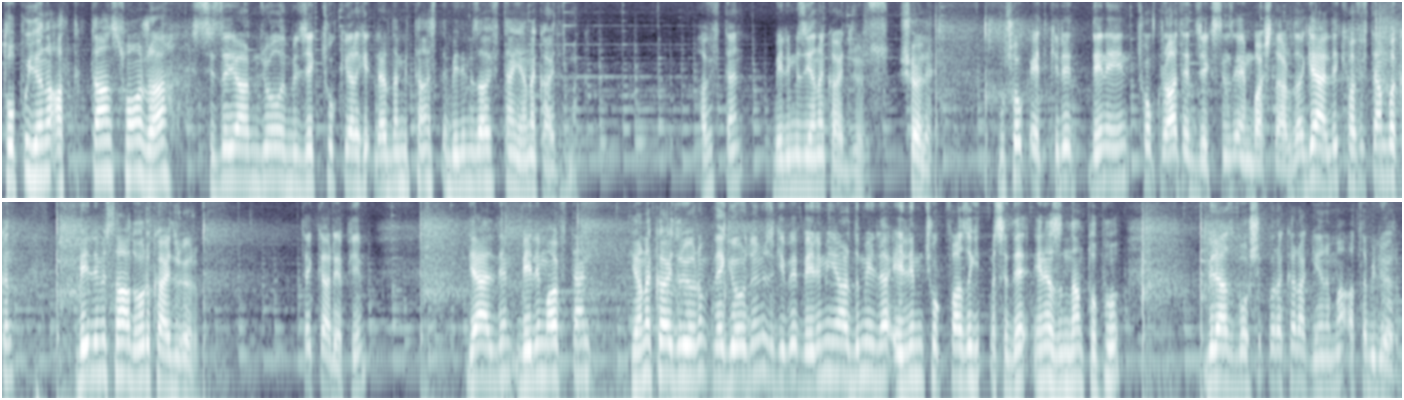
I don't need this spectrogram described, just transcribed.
Topu yana attıktan sonra size yardımcı olabilecek çok iyi hareketlerden bir tanesi de belimizi hafiften yana kaydırmak. Hafiften belimizi yana kaydırıyoruz. Şöyle. Bu çok etkili. Deneyin. Çok rahat edeceksiniz en başlarda. Geldik. Hafiften bakın. Belimi sağa doğru kaydırıyorum. Tekrar yapayım. Geldim. Belimi hafiften yana kaydırıyorum ve gördüğünüz gibi belimin yardımıyla elim çok fazla gitmese de en azından topu biraz boşluk bırakarak yanıma atabiliyorum.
